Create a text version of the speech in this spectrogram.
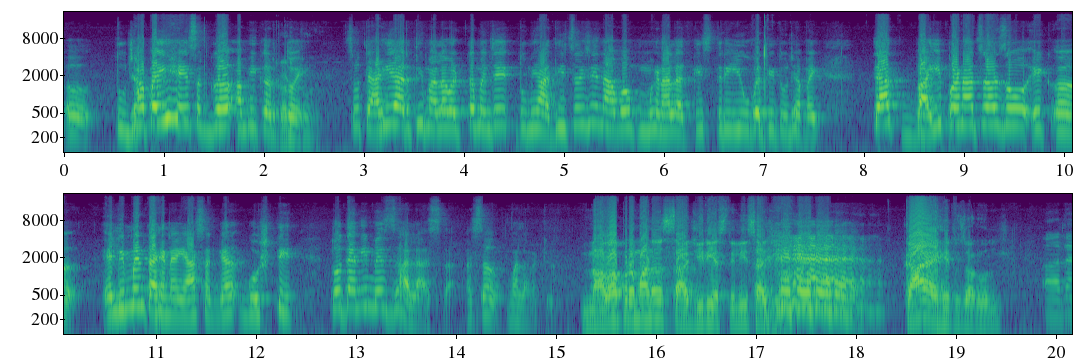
अ, तुझ्या पायी हे सगळं आम्ही करतोय. सो त्याही अर्थी मला वाटतं म्हणजे तुम्ही आधीच जे नावं म्हणालात की स्त्री युवती तुझ्या पायी त्यात बाईपणाचा जो एक एलिमेंट आहे ना या सगळ्या गोष्टीत तो त्यांनी मिस झाला असता असं मला वाटलं. नावाप्रमाणे साजिरी असलेली साजिरी. काय आहे तुझा रोल? अ, तर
